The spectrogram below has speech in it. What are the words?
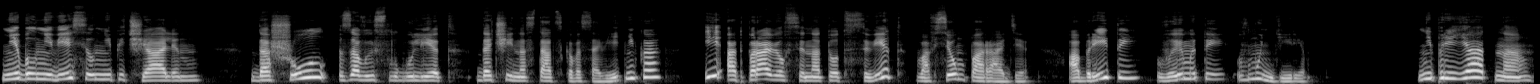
не был ни весел, ни печален. Дошел за выслугу лет до чина статского советника и отправился на тот свет во всем параде, обритый, вымытый, в мундире. Неприятно,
